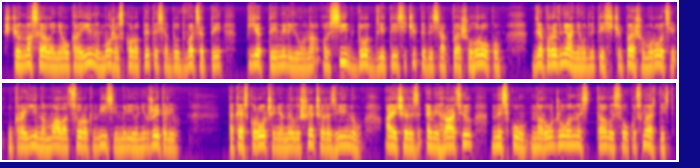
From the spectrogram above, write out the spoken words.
що населення України може скоротитися до 25 мільйона осіб до 2051 року. Для порівняння у 2001 році Україна мала 48 мільйонів жителів. Таке скорочення не лише через війну, а й через еміграцію, низьку народжуваність та високу смертність.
